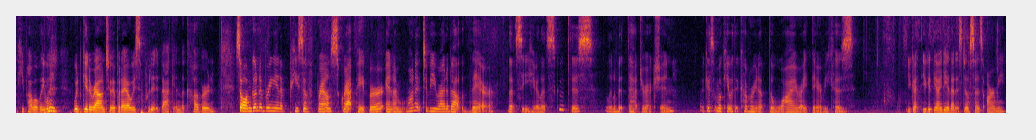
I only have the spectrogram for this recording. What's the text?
he probably would, would get around to it, but I always put it back in the cupboard. So I'm going to bring in a piece of brown scrap paper, and I want it to be right about there. Let's see here. Let's scoot this a little bit that direction. I guess I'm okay with it covering up the Y right there because you get you get the idea that it still says Army.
